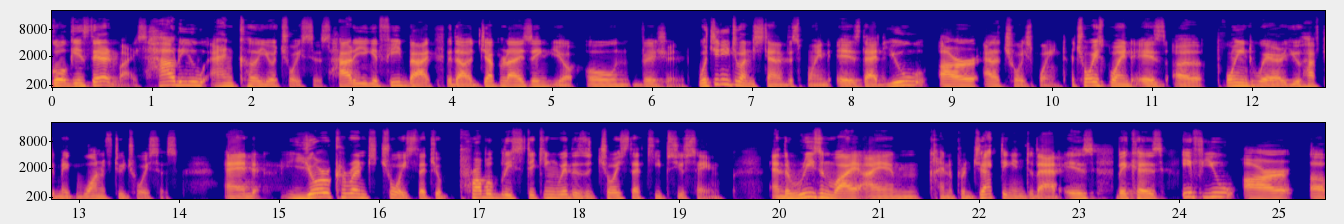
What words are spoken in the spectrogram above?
go against their advice. How do you anchor your choices? How do you get feedback without jeopardizing your own vision? What you need to understand at this point is that you are at a choice point. A choice point is a point where you have to make one of two choices. And your current choice that you're probably sticking with is a choice that keeps you sane. And the reason why I am kind of projecting into that is because if you are a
